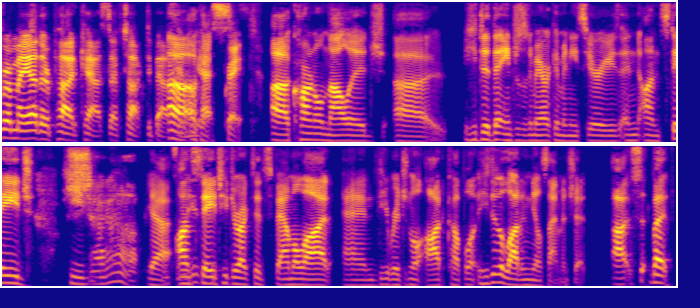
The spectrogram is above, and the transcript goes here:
For my other podcast, I've talked about Oh, okay, yes. great. Uh, Carnal Knowledge. Uh, he did the Angels in America miniseries, and on stage, he Shut up. Yeah, That's on amazing. stage he directed Spamalot and the original Odd Couple. He did a lot of Neil Simon shit. Uh, so, but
